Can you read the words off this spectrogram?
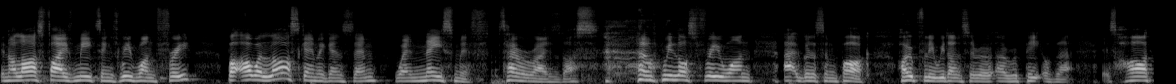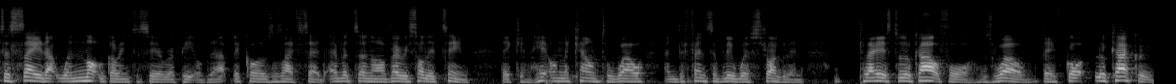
in our last five meetings we've won three. But our last game against them, where Naismith terrorised us, we lost 3 1 at Goodison Park. Hopefully, we don't see a, a, repeat of that. It's hard to say that we're not going to see a repeat of that because, as I've said, Everton are a very solid team. They can hit on the counter well, and defensively, we're struggling. Players to look out for as well. They've got Lukaku,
